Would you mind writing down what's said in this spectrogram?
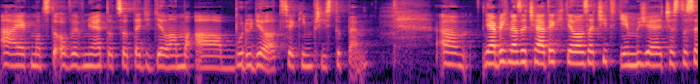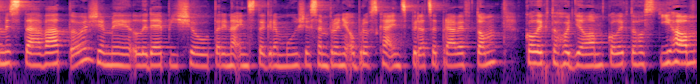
a jak moc to ovlivňuje to, co teď dělám a budu dělat, s jakým přístupem. Um, já bych na začátek chtěla začít tím, že často se mi stává to, že mi lidé píšou tady na Instagramu, že jsem pro ně obrovská inspirace právě v tom, kolik toho dělám, kolik toho stíhám,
